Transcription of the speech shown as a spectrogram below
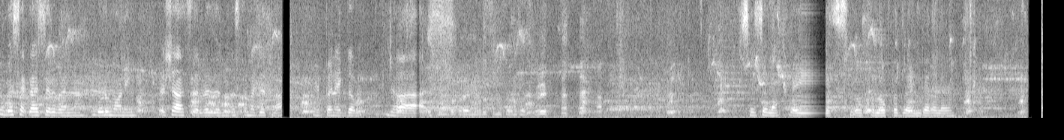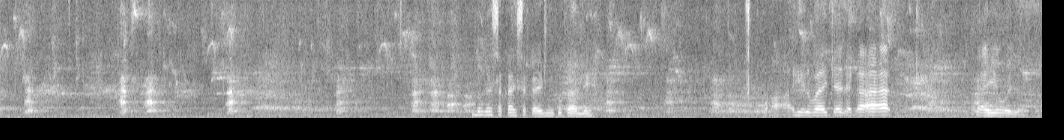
शुभ सकाळ सर्वांना. गुड मॉर्निंग कशा आहात सर्वजण? मस्त मजेत ना? मी पण एकदम सो चला गाईज लवकर लवकर जॉईन करायला. बघा सकाळी सकाळी मी कुठं आले? वा, जगात. काही वजन?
